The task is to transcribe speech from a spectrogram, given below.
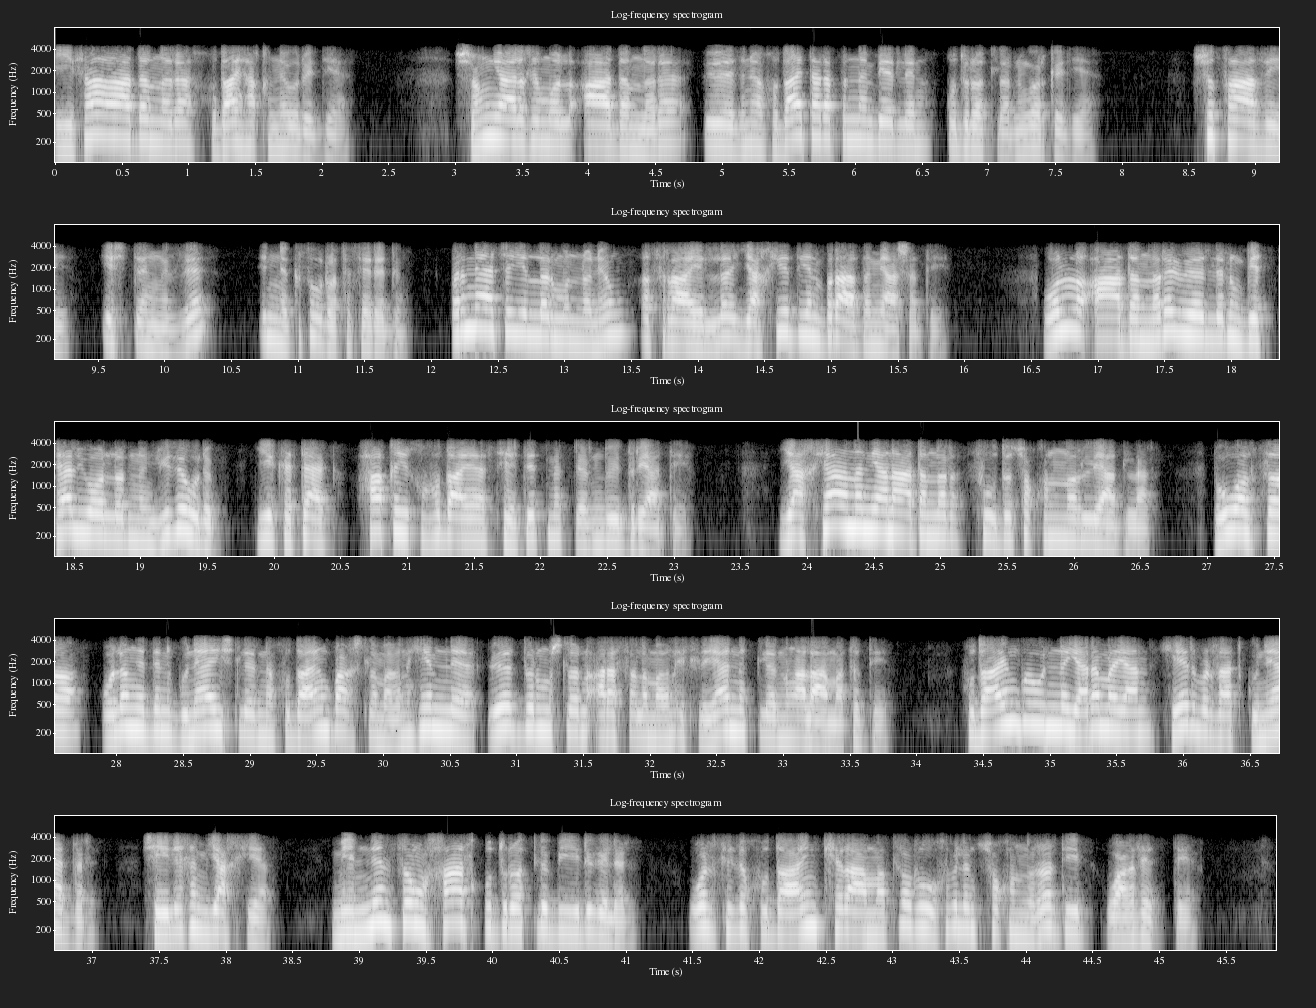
Isa adamlara Hudaý hakynda öwredýär. Şoň ýaly hem ol adamlara özüne Hudaý tarapyndan berlen gudratlaryny görkezýär. Şu sazy eşideňňizde, indiki surata serediň. Birnäçe ýyllar mundan öň Ysraýylda Ýahýa diýen bir adam ýaşady. Ol adamlara özleriniň betpäl ýollaryndan ýüz öwrüp, ýeke-täk hakyky Hudaýa sežde etmeklerini duýdurýardy. Ýahýa ynanýan adamlar suwda çokunlarylýardylar. Bu bolsa, olaň eden günä işlerini Hudaýyň bagyşlamagyny hem-de öz durmuşlaryny arassalamagyny isleýändikleriniň alamatydy. Hudaýyň göwnüne ýaramaýan her bir zat günädir. Şeýle hem Ýahýa, Menden soň has gudratly biri geler. Ol sizi Hudaýyň keramatly ruhy bilen çokundyrar diýip wagyz etdi.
